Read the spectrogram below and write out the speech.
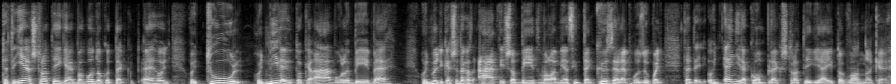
Tehát ilyen stratégiákban gondolkodtak el, hogy, hogy túl, hogy mivel jutok el A-ból B-be, hogy mondjuk esetleg az át és a B-t valamilyen szinten közelebb hozzuk, vagy tehát, hogy ennyire komplex stratégiáitok vannak-e?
